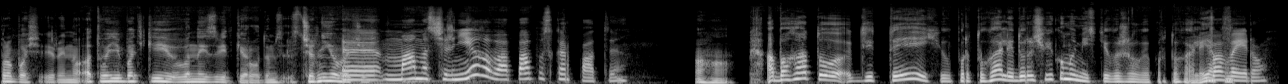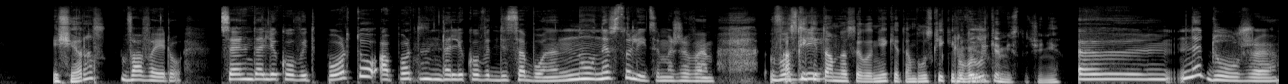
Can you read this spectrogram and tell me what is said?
пробач, Ірино, а твої батьки вони звідки родом? З з Чернігова? чи? Е, мама з Чернігова, а папа з Карпати. Ага. а багато дітей в Португалії. До речі, в якому місті ви жили в Португалії? Як В Авейро. І ще раз? В Авейро. Це недалеко від Порту, а Порту недалеко від Лісабона. Ну, не в столиці ми живемо. А скільки там населення? Яке там було? Скільки Ну, людей? велике місто чи ні? Е, не дуже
